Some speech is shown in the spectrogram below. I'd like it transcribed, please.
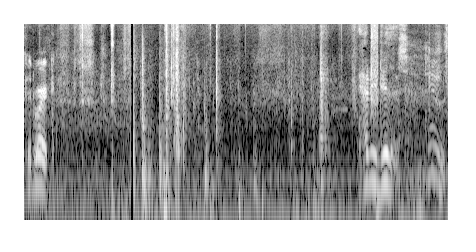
Good work. How do you do this? Dude.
